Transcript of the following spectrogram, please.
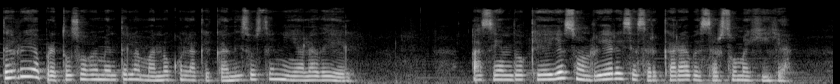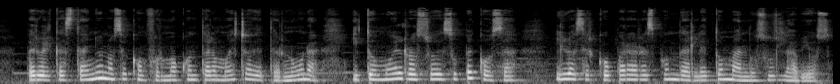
Terry apretó suavemente la mano con la que Candy sostenía la de él, haciendo que ella sonriera y se acercara a besar su mejilla. Pero el castaño no se conformó con tal muestra de ternura y tomó el rostro de su pecosa y lo acercó para responderle tomando sus labios,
